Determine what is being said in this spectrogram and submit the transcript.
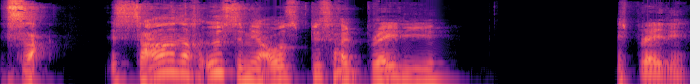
Es sah, es sah nach Özdemir aus, bis halt Brady, nicht Brady,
